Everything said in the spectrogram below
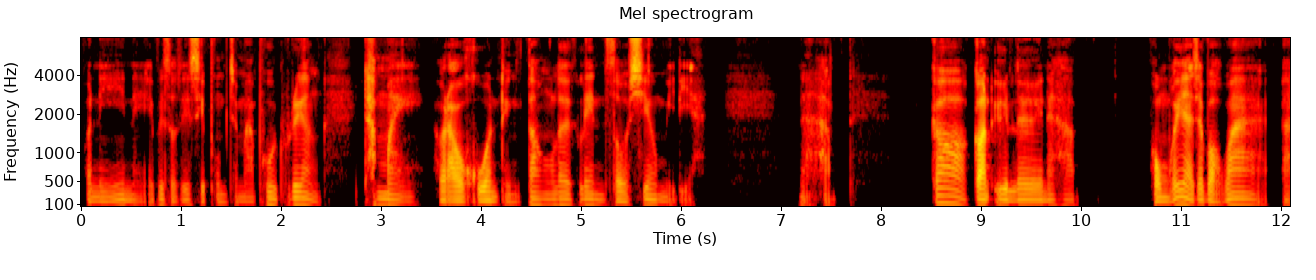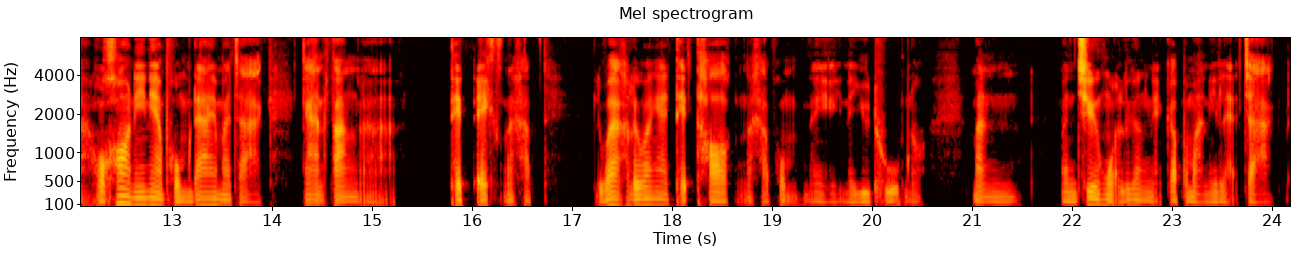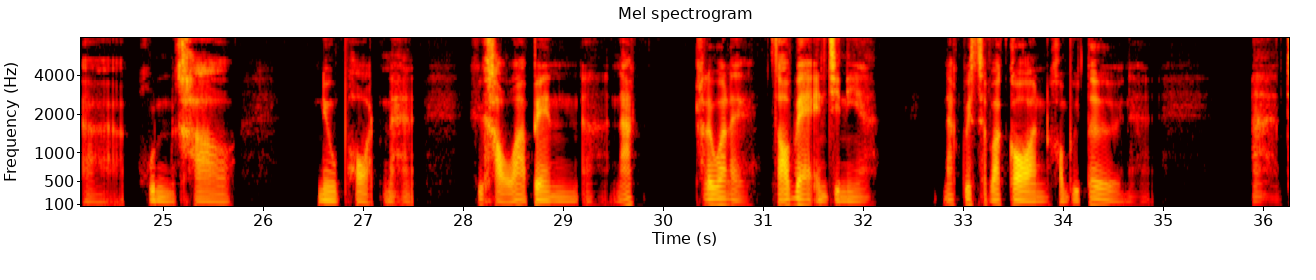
วันนี้ใน episode ที่ 10 ผมจะมาพูดเรื่องทำไม เราควรถึงต้องเลิกเล่นโซเชียลมีเดียนะครับก็ก่อนอื่นเลยนะครับ ผมก็อยากจะบอกว่าหัวข้อนี้เนี่ยผมได้มาจากการฟัง TEDx นะครับ หรือว่าเขาเรียกว่าไง TED Talk นะครับผมในใน u t u b e เนาะมันมันชื่อหัวเรื่องเนี่ยก็ประมาณนี้แหละจากคุณ Cal Newport นะฮะ คือเขาอะเป็นนักเขาเรียกว่าอะไร software engineer นักวิศวกรคอมพิวเตอร์นะฮะ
